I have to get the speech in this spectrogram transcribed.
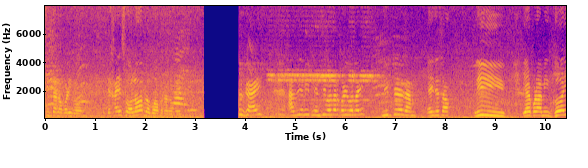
চিন্তা নকৰিব। দেখাই আছোঁ অলপ ৰ'ব আপোনালোকে। গাইজ আজি আমি ফেঞ্চি বজাৰ কৰিবলৈ লিফ্টেৰে যাম। এই যে চাওক লিফ্ট। ইয়াৰ পৰা আমি গৈ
